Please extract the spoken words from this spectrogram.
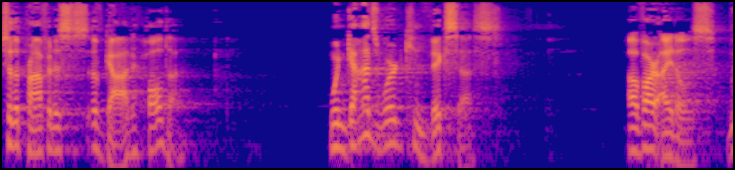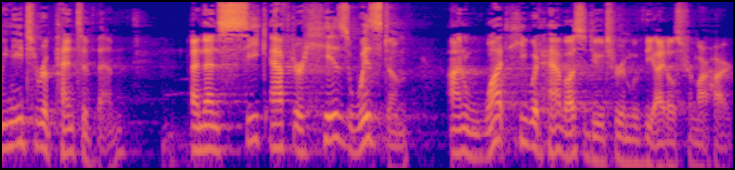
to the prophetess of God, Huldah. When God's word convicts us, of our idols, we need to repent of them and then seek after His wisdom on what He would have us do to remove the idols from our heart.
